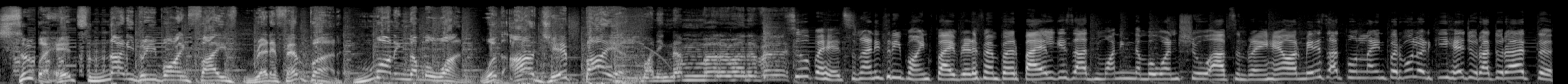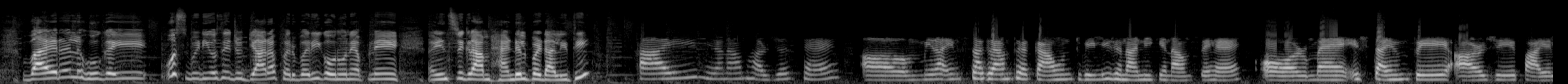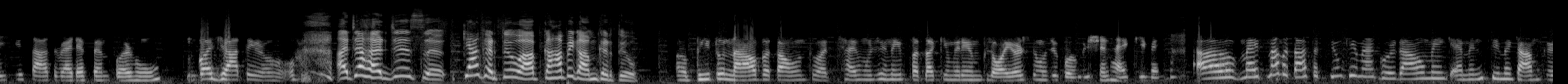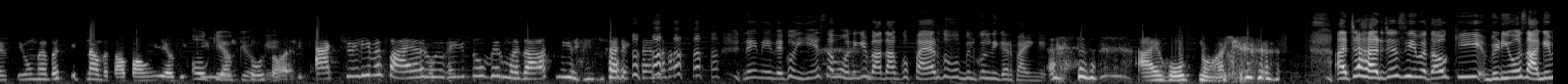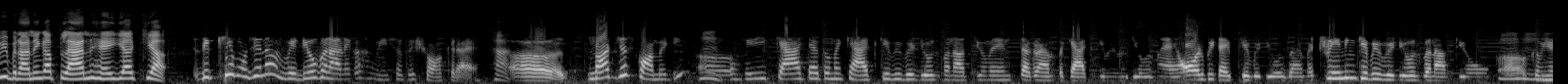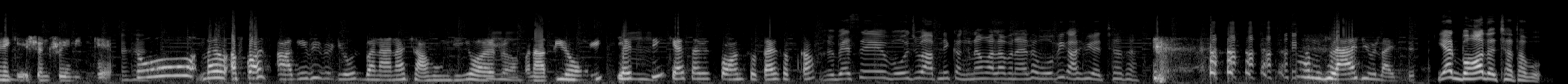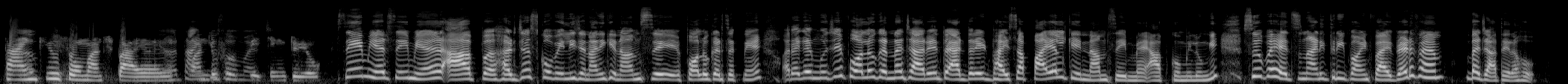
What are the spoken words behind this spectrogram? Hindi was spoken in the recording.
सुपर हिट्स 93.5 रेड एफएम पर morning number one with RJ Payal morning number one super hits 93.5 red FM पर पायल के साथ मॉर्निंग नंबर वन शो आप सुन रहे हैं और मेरे साथ फ़ोन लाइन पर वो लड़की है जो रातों रात वायरल हो गई। उस वीडियो से जो 11 फरवरी को उन्होंने अपने इंस्टाग्राम हैंडल पर डाली थी। हाय मेरा नाम हरजस है। uh, मेरा इंस्टाग्राम पे अकाउंट वेली जनानी के नाम से है और मैं इस टाइम पे आरजे पायल के साथ रेड एफएम पर हूँ। बस जाते रहो। अच्छा हर्जस क्या करते हो आप? कहाँ पे काम करते हो? अभी तो ना बताऊँ तो अच्छा है। मुझे नहीं पता कि मेरे एम्प्लॉयर से मुझे परमिशन है कि नहीं। uh, मैं इतना बता सकती हूँ कि मैं गुड़गांव में एक एमएनसी में काम करती हूँ। मैं बस इतना बता पाऊँगी अभी okay. सॉरी एक्चुअली मैं फायर हो गई तो फिर मज़ाक नहीं रह जाएगा ना। नहीं नहीं देखो ये सब होने के बाद आपको फायर तो वो बिल्कुल नहीं कर पाएँगे। आई होप नॉट अच्छा हरजिस ये बताओ कि वीडियोस आगे भी बनाने का प्लान है या क्या? देखिए मुझे ना वीडियो बनाने का हमेशा से शौक रहा हाँ। Not just comedy hmm. मेरी कैट है तो मैं कैट के भी वीडियोस बनाती हूँ मेरे इंस्टाग्राम पे कैट के भी वीडियोस हैं और भी टाइप के वीडियोस हैं मैं ट्रेनिंग के भी वीडियोस बनाती हूँ हम्म। कम्युनिकेशन ट्रेनिंग के हाँ। तो मैं ऑफकोर्स आगे भी वीडियोस बनाना चाहूँगी और हम्म। बनाती रहूँगी लेट्स हम्म। सी कैसा रिस्पॉन्स होता है सबका वैसे वो जो आपने कंगना वाला बनाया था वो भी काफ़ी अच्छा था आई glad you liked it. यार बहुत अच्छा था वो। Thank you so much Payal thank you for so wonderful speaking to you same year same year आप हरजस को वेली जनानी के नाम से फॉलो कर सकते हैं। और अगर मुझे फॉलो करना चाह रहे हैं तो एट द रेट भाई साहब पायल के नाम से मैं आपको मिलूँगी। सुपर हिट्स 93.5 रेड एफएम बजाते रहो।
